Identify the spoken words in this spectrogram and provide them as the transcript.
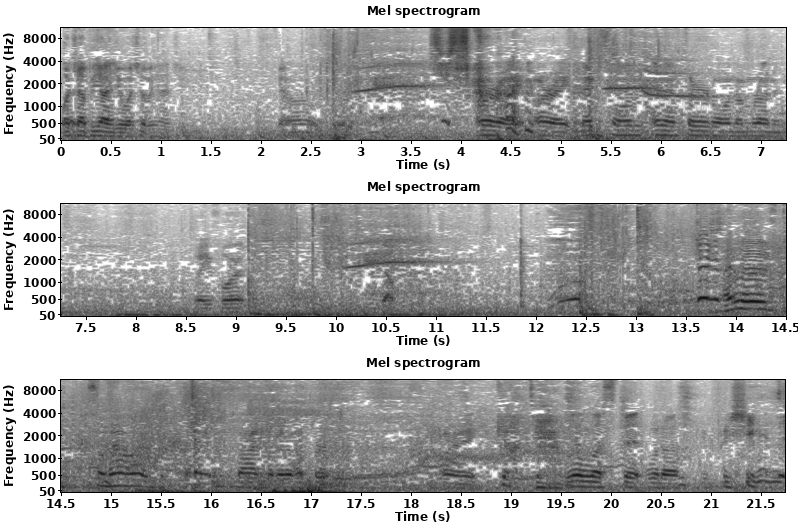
Watch out behind you, watch out behind you. Oh, we. Alright, alright. Next one, and then third one, I'm running. Wait for it. Go. I lived somehow. Fine, whatever. I'm perfect. Alright. God damn. A little less spit would uh, be appreciated.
